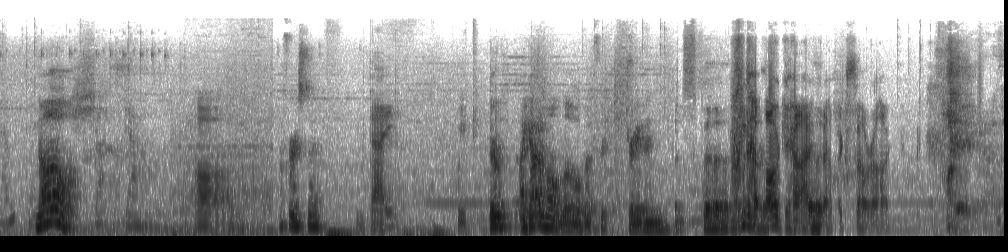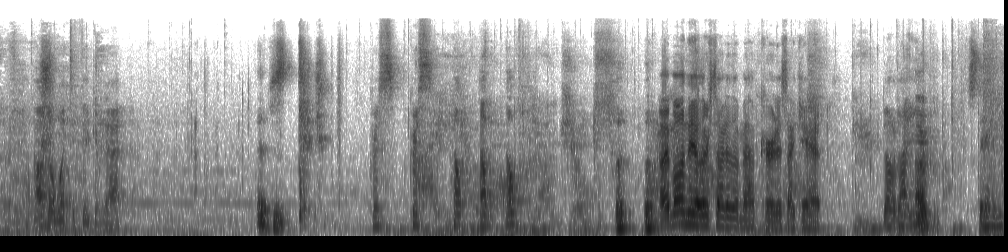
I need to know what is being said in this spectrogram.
tempting. No! Shut down. Oh, My first death. he died. Quick. They're, I got them all low, but for Draven. oh god, that looks so wrong. I don't know what to think of that. That just. Chris, Chris, help, help, help! I'm on the other side of the map, Curtis. I can't. No, not you! Oh, stand.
